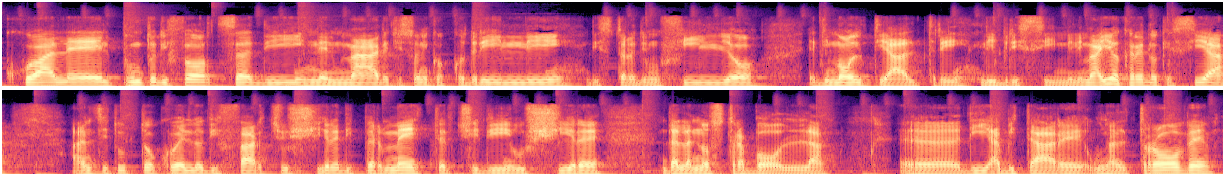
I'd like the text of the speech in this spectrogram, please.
qual è il punto di forza di Nel mare ci sono i coccodrilli, di Storia di un figlio e di molti altri libri simili, ma io credo che sia anzitutto quello di farci uscire, di permetterci di uscire dalla nostra bolla, eh, di abitare un altrove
